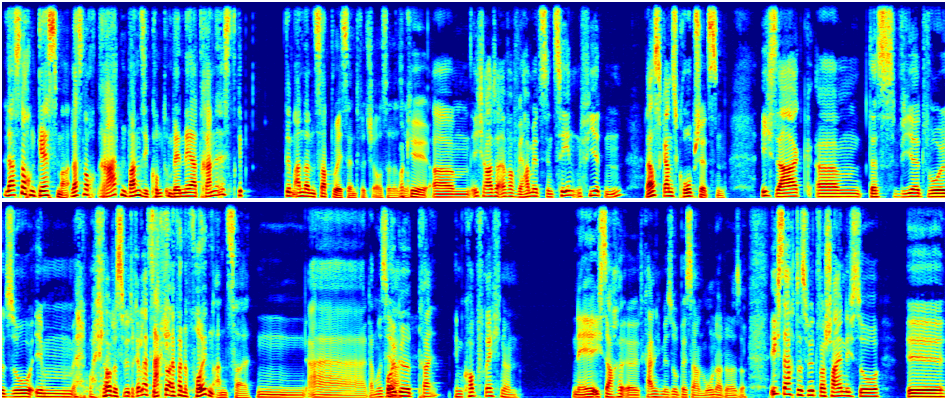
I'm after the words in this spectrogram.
Lass noch ein Guess mal. Lass noch raten, wann sie kommt und wer näher dran ist, gibt dem anderen ein Subway-Sandwich aus oder so. Okay, ähm, ich rate einfach, wir haben jetzt den 10.4. Lass ganz grob schätzen. Ich sag, ähm, das wird wohl so im, boah, ich glaube, das wird relativ. Sag doch einfach eine Folgenanzahl. Hm, äh, da muss ich ja Folge drei. im Kopf rechnen. Nee, ich sage, äh, kann ich mir so besser im Monat oder so. Ich sag, das wird wahrscheinlich so äh,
